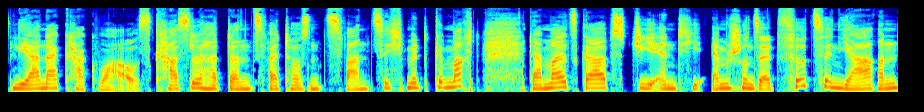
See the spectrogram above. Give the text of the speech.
Liana Kakwa aus Kassel hat dann 2020 mitgemacht gemacht. Damals gab es GNTM schon seit 14 Jahren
